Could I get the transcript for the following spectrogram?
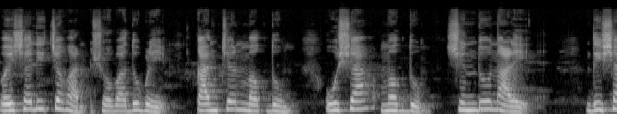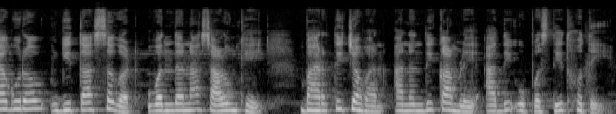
वैशाली चव्हाण शोभा दुबळे कांचन मगदूम उषा मगदूम शिंदू नाळे दिशा गुरव गीता सगट वंदना साळुंखे भारती चव्हाण आनंदी कांबळे आदी उपस्थित होते.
